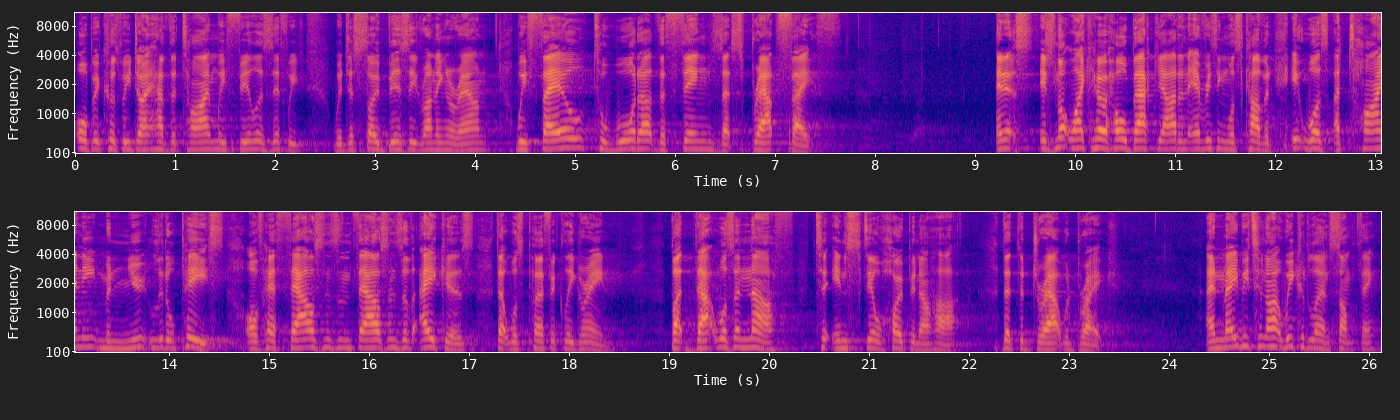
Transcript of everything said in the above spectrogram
or because we don't have the time, we feel as if we, we're just so busy running around. We fail to water the things that sprout faith. And it's, it's not like her whole backyard and everything was covered. It was a tiny, minute little piece of her thousands and thousands of acres that was perfectly green. But that was enough to instill hope in our heart that the drought would break. And maybe tonight we could learn something.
